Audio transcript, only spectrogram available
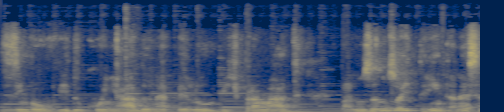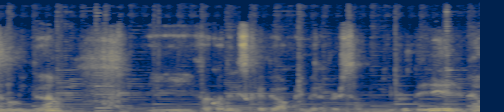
desenvolvido, cunhado, né, pelo Pramad lá nos anos 80, né, se não me engano. Foi quando ele escreveu a primeira versão do livro dele, né,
